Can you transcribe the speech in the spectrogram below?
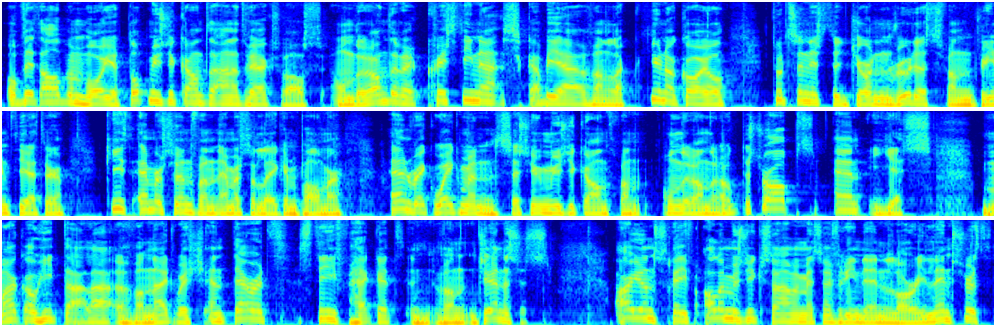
Op dit album hoor je topmuzikanten aan het werk... zoals onder andere Christina Scabia van Lacuna Coil... toetseniste Jordan Rudess van Dream Theater... Keith Emerson van Emerson Lake Palmer... en Rick Wakeman, sessiemuzikant van onder andere ook The Stropes... en Yes, Marco Hitala van Nightwish... en Tarrant Steve Hackett van Genesis... Arjen schreef alle muziek samen met zijn vriendin Laurie Lindstruth.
